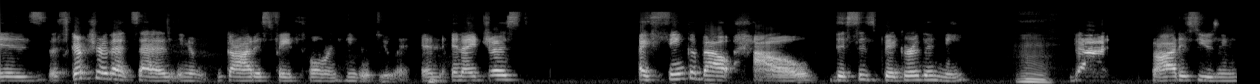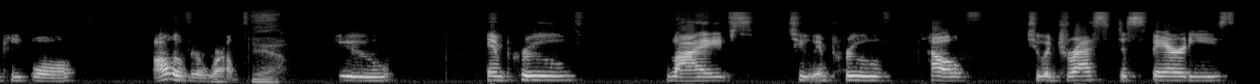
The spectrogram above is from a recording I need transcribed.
is the scripture that says, you know, God is faithful and he will do it. And and I just I think about how this is bigger than me. Mm. That God is using people all over the world. Yeah. To improve lives, to improve health, to address disparities,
